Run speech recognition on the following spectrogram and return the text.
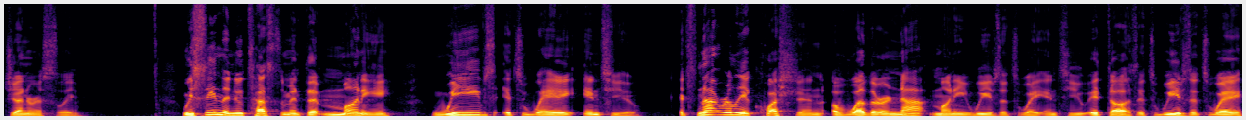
generously. We see in the New Testament that money weaves its way into you. it's not really a question of whether or not money weaves its way into you. It does. It weaves its way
